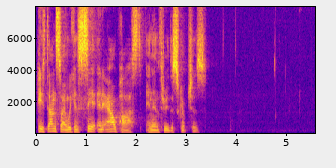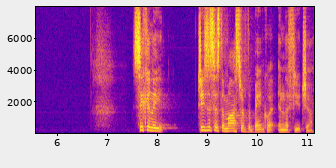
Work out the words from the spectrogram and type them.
he's done so, and we can see it in our past and then through the scriptures. Secondly, Jesus is the master of the banquet in the future.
